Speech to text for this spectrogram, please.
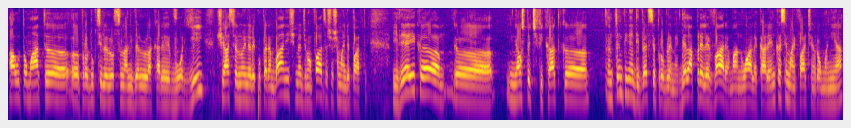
automat uh, uh, producțiile lor sunt la nivelul la care vor ei și astfel noi ne recuperăm banii și mergem în față și așa mai departe. Ideea e că uh, ne-au specificat că întâmpină diverse probleme. De la prelevarea manuală, care încă se mai face în România,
